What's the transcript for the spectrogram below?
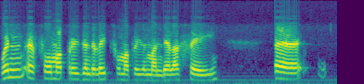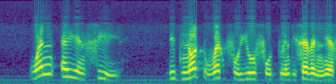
when a former president, the late former President Mandela, say, uh, when ANC did not work for you for 27 years,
